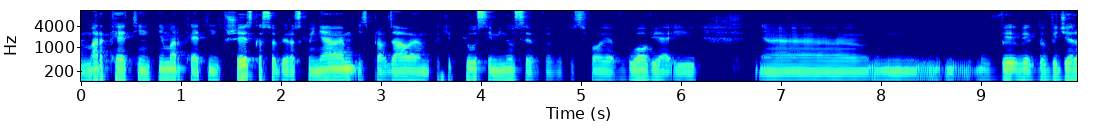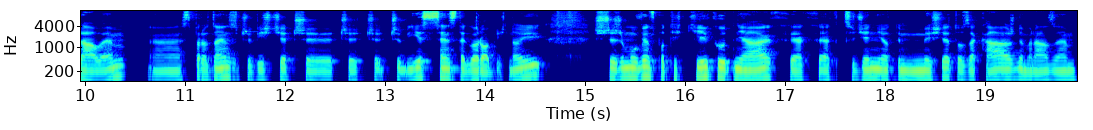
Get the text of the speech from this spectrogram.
marketing, nie marketing, wszystko sobie rozkminiałem i sprawdzałem takie plusy, minusy w, w swoje w głowie i e, wy, jakby wydzielałem, e, sprawdzając oczywiście, czy, czy, czy, czy jest sens tego robić. No i szczerze mówiąc, po tych kilku dniach, jak, jak codziennie o tym myślę, to za każdym razem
